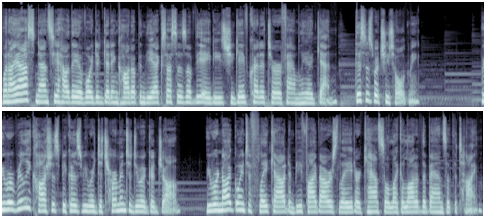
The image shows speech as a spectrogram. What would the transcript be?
When I asked Nancy how they avoided getting caught up in the excesses of the 80s, she gave credit to her family again. This is what she told me. We were really cautious because we were determined to do a good job. We were not going to flake out and be five hours late or cancel like a lot of the bands at the time.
